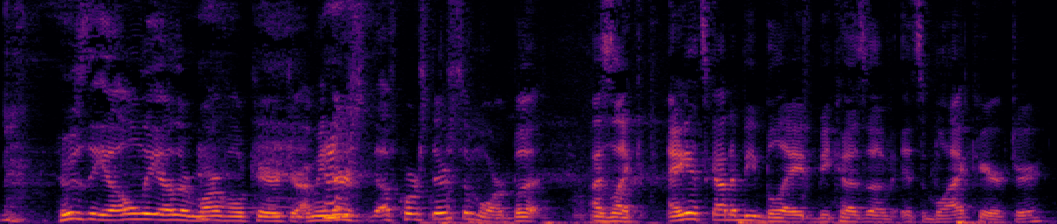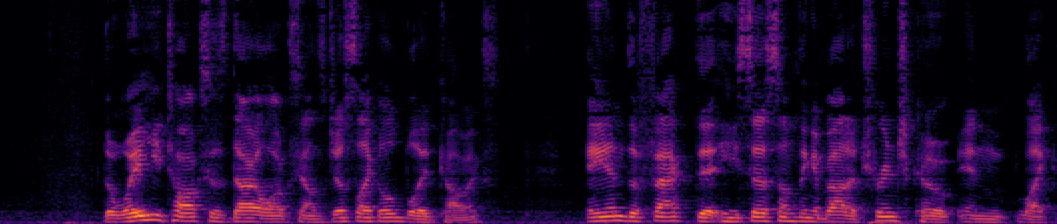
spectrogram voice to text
Who's the only other Marvel character? I mean, there's, of course, there's some more, but I was like, A, it's got to be Blade because of it's a black character. The way he talks, his dialogue sounds just like old Blade comics. And the fact that he says something about a trench coat in, like,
